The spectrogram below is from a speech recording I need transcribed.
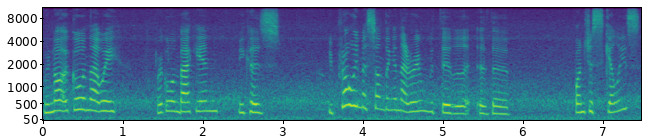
We're not going that way. We're going back in because we probably missed something in that room with the the, uh, the bunch of skellies.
